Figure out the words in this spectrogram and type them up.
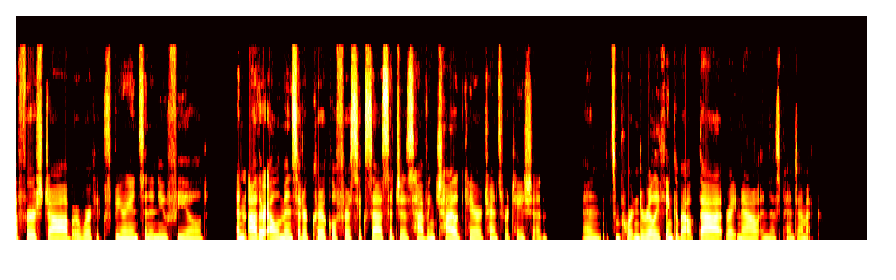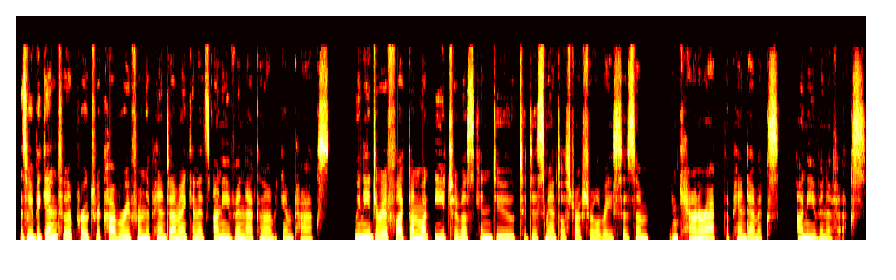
a first job or work experience in a new field, and other elements that are critical for success, such as having childcare or transportation. And it's important to really think about that right now in this pandemic. As we begin to approach recovery from the pandemic and its uneven economic impacts, we need to reflect on what each of us can do to dismantle structural racism and counteract the pandemic's uneven effects.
